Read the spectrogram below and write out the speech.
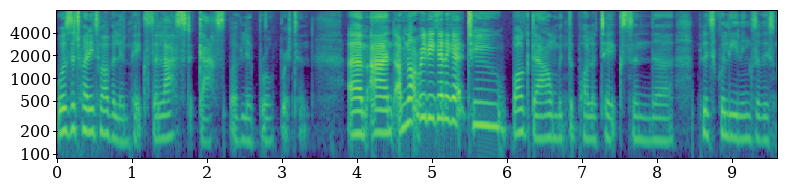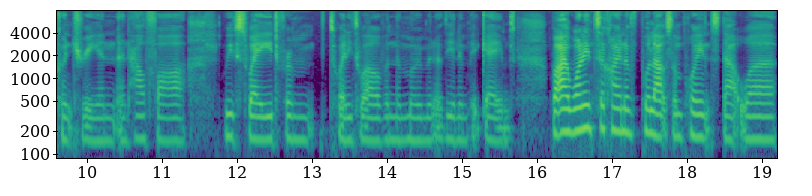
Was the 2012 Olympics the last gasp of liberal Britain? Um, and I'm not really going to get too bogged down with the politics and the political leanings of this country and, and how far we've swayed from 2012 and the moment of the Olympic Games. But I wanted to kind of pull out some points that were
